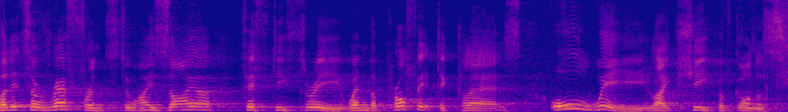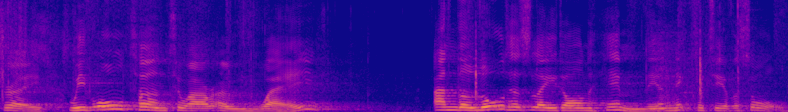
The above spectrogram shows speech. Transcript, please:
But it's a reference to Isaiah 53 when the prophet declares, All we, like sheep, have gone astray. We've all turned to our own way and the Lord has laid on him the iniquity of us all.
